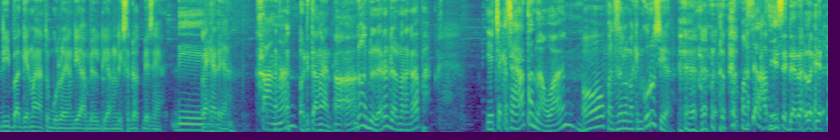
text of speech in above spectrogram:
Di bagian mana tubuh lo yang diambil yang disedot biasanya? Di Leher ya? Tangan Oh di tangan. Ah, ah. Lo ngambil darah dalam rangka apa? Ya cek kesehatan lah Wan Oh, pantesan lo makin kurus ya? Maksudnya apa sih? Habis ya darah lo ya?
